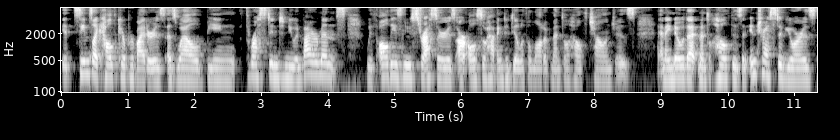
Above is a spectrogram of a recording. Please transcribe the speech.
it seems like healthcare providers as well being thrust into new environments with all these new stressors are also having to deal with a lot of mental health challenges. And I know that mental health is an interest of yours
